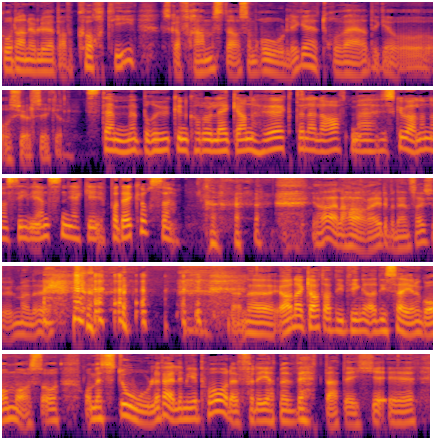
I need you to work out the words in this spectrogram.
hvordan du i løpet av kort tid skal framstå som rolige, troverdige og, og selvsikre. Stemmebruken, hvor du legger den høyt eller lavt. Vi husker jo alle når Siv Jensen gikk på det kurset. ja, eller Hareide for den saks skyld, men det Men eh, ja, det er klart at de tingene de sier noe om oss, og, og, vi stoler veldig mye på det fordi at vi vet at det ikke er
